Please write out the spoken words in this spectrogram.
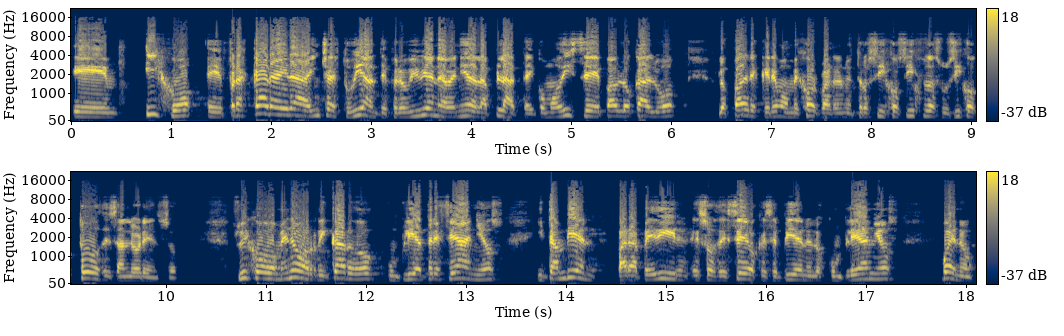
Eh, hijo, eh, Frascara era hincha de estudiantes, pero vivía en Avenida La Plata, y como dice Pablo Calvo, los padres queremos mejor para nuestros hijos, hijos a sus hijos, todos de San Lorenzo. Su hijo menor, Ricardo, cumplía 13 años y también para pedir esos deseos que se piden en los cumpleaños, bueno,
